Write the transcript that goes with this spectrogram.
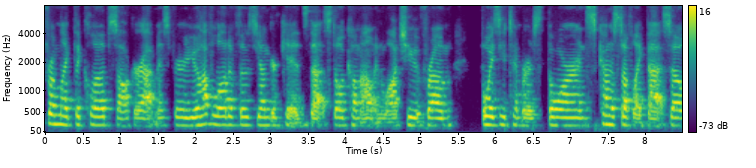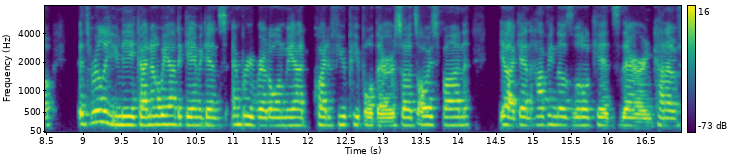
from like the club soccer atmosphere. You have a lot of those younger kids that still come out and watch you from Boise Timbers, Thorns, kind of stuff like that. So it's really unique. I know we had a game against Embry Riddle and we had quite a few people there. So it's always fun. Yeah, again, having those little kids there and kind of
